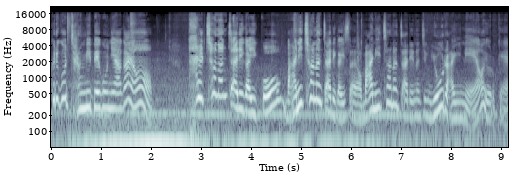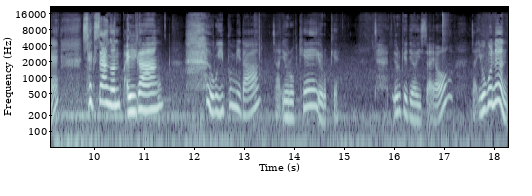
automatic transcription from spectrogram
그리고 장미 베고니아가요 8,000원짜리가 있고 12,000원짜리가 있어요 12,000원짜리는 지금 요 라인이에요 요렇게 색상은 빨강 하 요거 이쁩니다 자 요렇게 요렇게 자 요렇게 되어 있어요 자 요거는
